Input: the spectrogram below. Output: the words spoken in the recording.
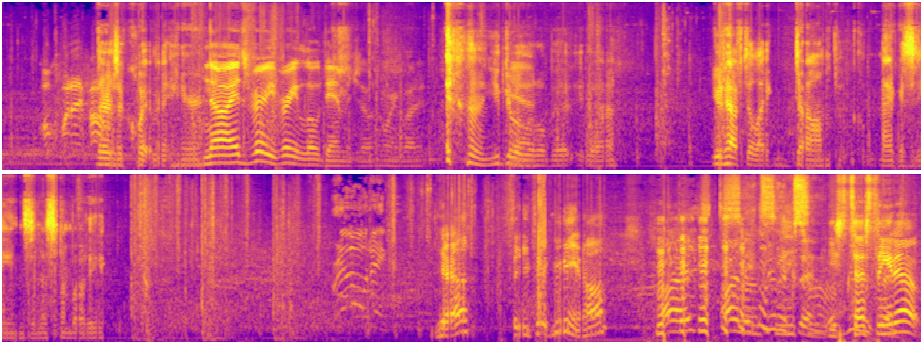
There's equipment here. No, it's very, very low damage though. Don't worry about it. you do a little bit, yeah. You'd have to like dump magazines into somebody. Reloading. Yeah? So you pick me, huh? Alright, alright, let's do this then. He's Let's do testing it out.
